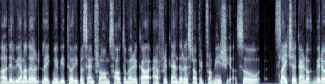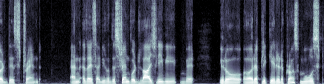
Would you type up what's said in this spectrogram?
Uh, there'll be another like maybe 30 percent from South America, Africa, and the rest of it from Asia. So SlideShare kind of mirrored this trend. And as I said, you know, this trend would largely be, you know, replicated across most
